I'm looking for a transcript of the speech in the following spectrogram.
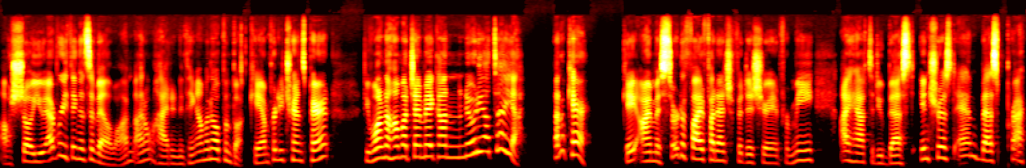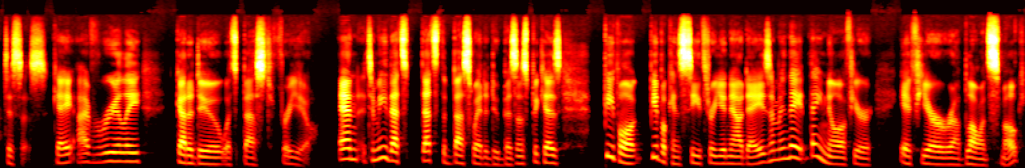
I'll show you everything that's available. I'm, I do not hide anything. I'm an open book. Okay, I'm pretty transparent. If you want to know how much I make on an annuity, I'll tell you. I don't care. Okay, I'm a certified financial fiduciary, and for me, I have to do best interest and best practices. Okay, I've really got to do what's best for you. And to me, that's that's the best way to do business because people people can see through you nowadays. I mean, they they know if you're if you're uh, blowing smoke,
